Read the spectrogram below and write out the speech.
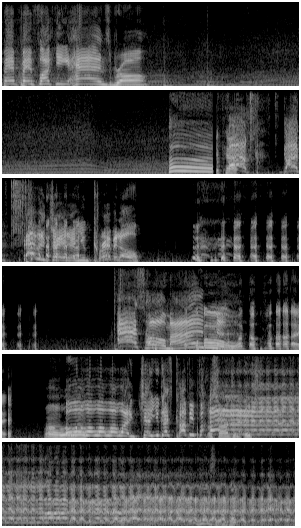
Pepe fucking hands, bro. Fuck! God damn it, trainer, you criminal! Asshole, man! Oh, what the fuck? Whoa, whoa, oh, whoa, whoa, whoa, whoa! Chill, you guys caught me for. The sergeant, bitch.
